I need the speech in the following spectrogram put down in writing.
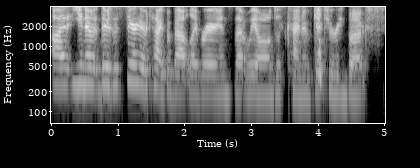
I, you know, there's a stereotype about librarians that we all just kind of get to read books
